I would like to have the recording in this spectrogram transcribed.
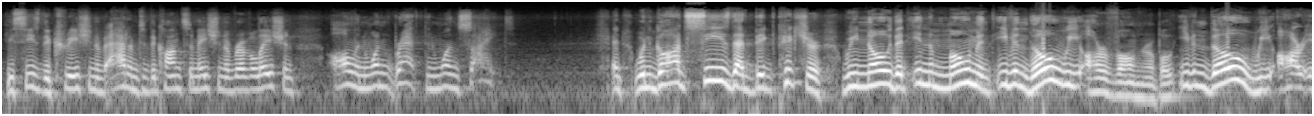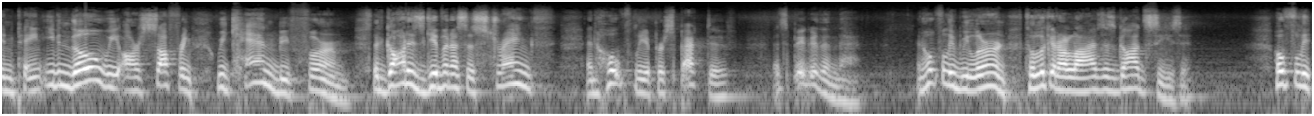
He sees the creation of Adam to the consummation of Revelation all in one breath, in one sight. And when God sees that big picture, we know that in the moment, even though we are vulnerable, even though we are in pain, even though we are suffering, we can be firm. That God has given us a strength and hopefully a perspective that's bigger than that. And hopefully we learn to look at our lives as God sees it. Hopefully,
